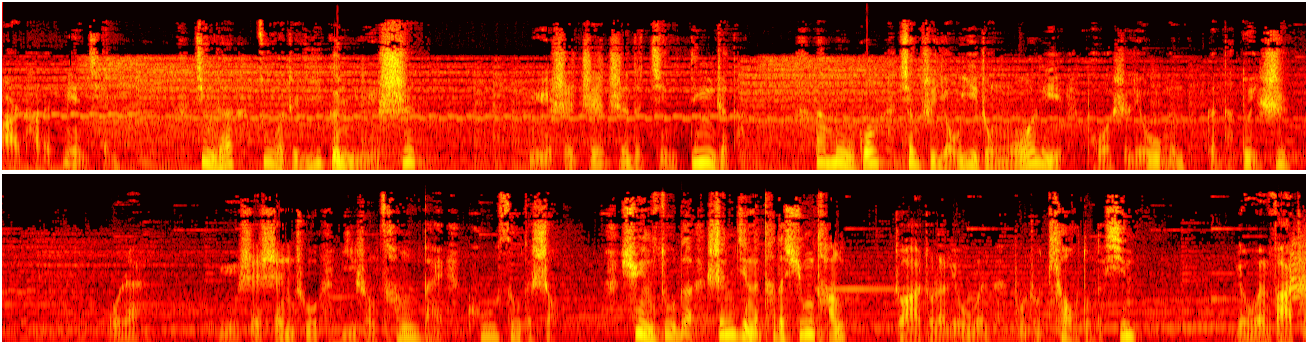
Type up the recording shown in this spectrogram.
而他的面前，竟然坐着一个女尸。女尸直直的紧盯着他，那目光像是有一种魔力，迫使刘文跟他对视。忽然，女尸伸出一双苍白枯瘦的手，迅速的伸进了他的胸膛。抓住了刘文不住跳动的心，刘文发出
